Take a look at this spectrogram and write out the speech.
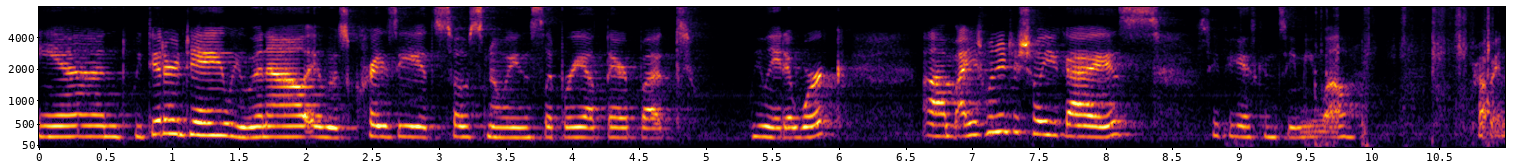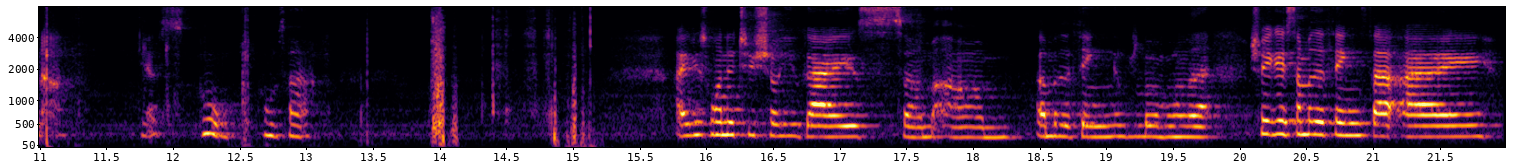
and we did our day, we went out, it was crazy, it's so snowy and slippery out there, but we made it work. Um, I just wanted to show you guys, see if you guys can see me well. Probably not. Yes. Oh, what was that? I just wanted to show you guys some um, some of the things, blah, blah, blah, show you guys some of the things that I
